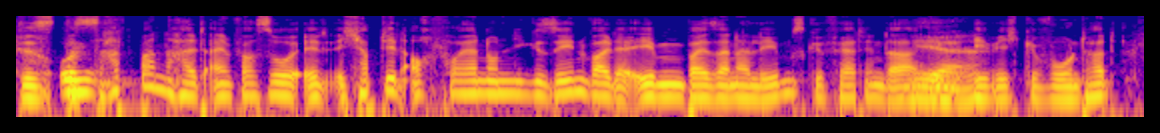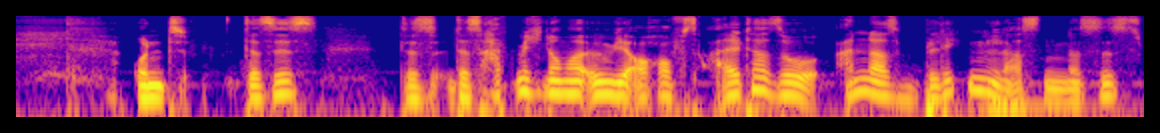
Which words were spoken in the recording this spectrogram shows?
Das, und das hat man halt einfach so. Ich habe den auch vorher noch nie gesehen, weil der eben bei seiner Lebensgefährtin da Ja. eben ewig gewohnt hat. Und das ist, das, das hat mich nochmal irgendwie auch aufs Alter so anders blicken lassen. Das ist,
